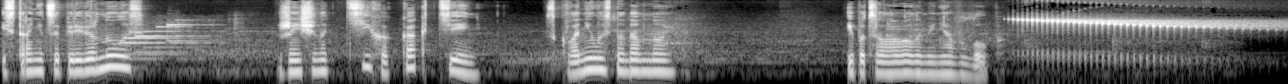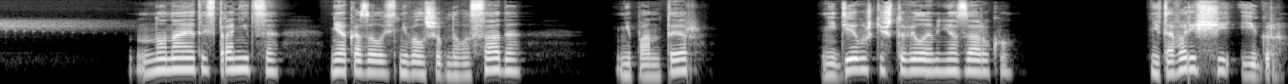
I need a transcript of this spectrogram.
и страница перевернулась, женщина тихо, как тень, склонилась надо мной — и поцеловала меня в лоб. Но на этой странице не оказалось ни волшебного сада, ни пантер, ни девушки, что вела меня за руку, ни товарищей игр,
